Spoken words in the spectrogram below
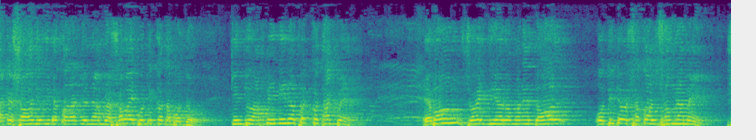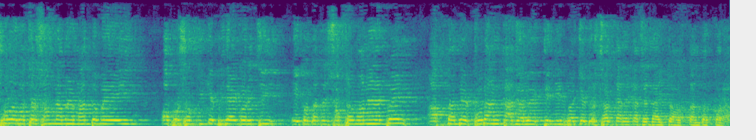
তাকে সহযোগিতা করার জন্য আমরা সবাই প্রতিজ্ঞতাবদ্ধ কিন্তু আপনি নিরপেক্ষ থাকবেন। এবং শহীদ জিয়া রহমানের দল অতীতেও সকল সংগ্রামে, ষোলো বছর সংগ্রামের মাধ্যমে এই অপশক্তিকে বিদায় করেছি। এই কথাটা সবসময় মনে রাখবেন, আপনাদের প্রধান কাজ হলো একটি নির্বাচিত সরকারের কাছে দায়িত্ব হস্তান্তর করা।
